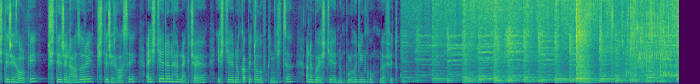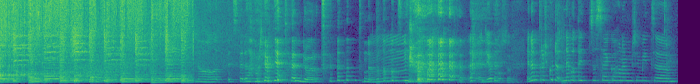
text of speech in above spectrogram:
Čtyři holky, čtyři názory, čtyři hlasy a ještě jeden hrnek čaje, ještě jednu kapitolu v knížce, anebo ještě jednu půlhodinku ve fitku. No, ale teď jste dala ode mě ten dort. to nebylo posunu. Jenom trošku, do, nebo teď zase jako ho nemůže mít um,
